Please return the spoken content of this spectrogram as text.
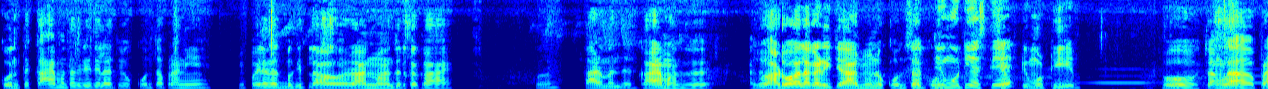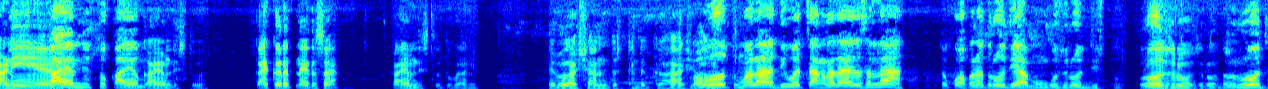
कोणतं काय म्हणतात रे त्याला? ते कोणता प्राणी? आहे? मी पहिल्यांदाच बघितला अहो, रान मांजर का काय? कोण? काळ मंजर. काय मांजर. अजून आडवा आला गाडीच्या. मी म्हणलो कोणता मोठी असते. सेफ्टी मोठी. हो चांगला. प्राणी कायम दिसतो कायम. कायम दिसतो. काय करत नाही तसा. कायम दिसतो तो प्राणी. हे बघा शांत थंडगार अशी हवा. हो तुम्हाला दिवस चांगला जायचा असेल ना तर कोकणात रोज या मुंगूस रोज दिसतो रोज रोज रोज रोज.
